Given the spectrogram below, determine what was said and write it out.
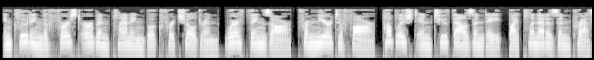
including the first urban planning book for children, Where Things Are, From Near to Far, published in 2008 by Planetizen Press.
